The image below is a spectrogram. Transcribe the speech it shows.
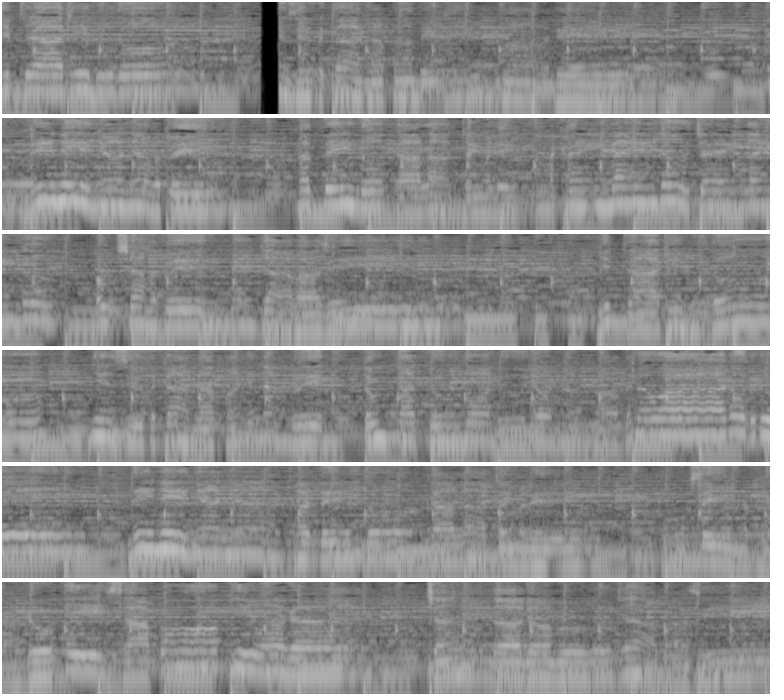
မေတ္တာတည်းဟူသောစဉ်တကနာပန်းပင်ဒီမာလေနေနေညာညာမတွေ့ခတ်သိမ်းသောကာလတိုင်းမလေးအခိုင်အခိုင်တို့ကြိုင်လိုင်းတို့မဟုတ်ချမတွေ့ပင်ကြပါစေမေတ္တာတည်းဟူသောမြင့်စွာတကနာပန်းရနံတွေတုံးတကုံသော သူတွေနေနေညာညာခတ်တဲ့သောကာလတိုင်းမလဲကိုစိတ်နှပြတို့အေးစာပေါ်ပြေဝါကချမ်းသာတော်မူကြပါစေ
